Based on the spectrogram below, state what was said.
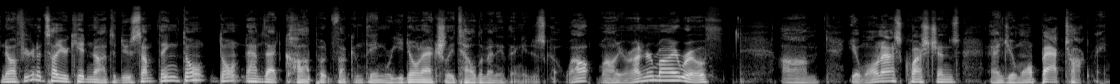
You know, if you're going to tell your kid not to do something, don't don't have that cop out fucking thing where you don't actually tell them anything. You just go, well, while you're under my roof, um, you won't ask questions and you won't backtalk me.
